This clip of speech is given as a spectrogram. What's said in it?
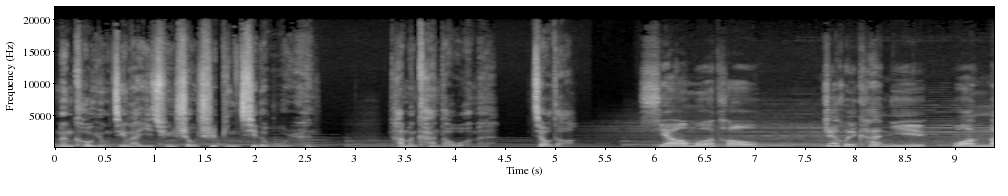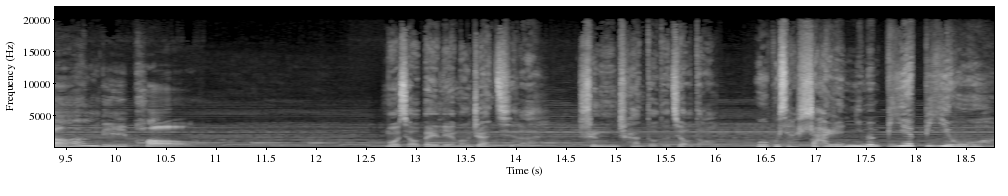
门口涌进来一群手持兵器的五人，他们看到我们，叫道：“小魔头，这回看你往哪里跑！”莫小贝连忙站起来，声音颤抖的叫道：“我不想杀人，你们别逼我。”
